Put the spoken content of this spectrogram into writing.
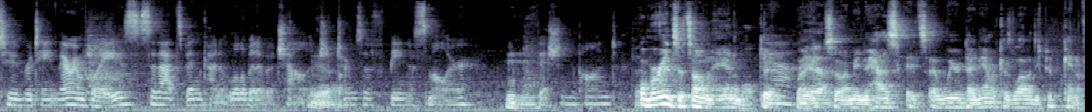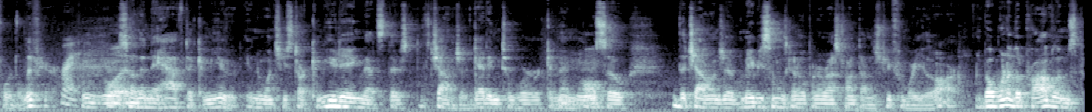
to retain their employees. So that's been kind of a little bit of a challenge in terms of being a smaller Mm-hmm. fish in the pond. Well, Marin's its own animal too, Yeah. right? Yeah. So I mean, it has it's a weird dynamic because a lot of these people can't afford to live here. Right. Mm-hmm. Well, So then they have to commute, and once you start commuting, that's there's the challenge of getting to work, and then mm-hmm. also the challenge of maybe someone's going to open a restaurant down the street from where you are. But one of the problems,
